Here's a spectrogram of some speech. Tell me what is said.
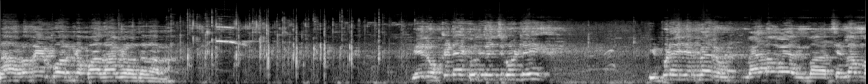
నా హృదయపూర్వక పాదాభివందనాలు. మీరు ఒక్కటే గుర్తుంచుకోండి. ఇప్పుడే చెప్పారు మేడం గారు మా చెల్లమ్మ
